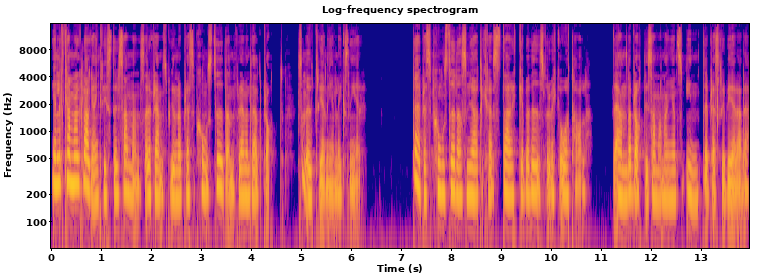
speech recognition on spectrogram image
Enligt kammaråklagaren Christer Sammens är det främst på grund av preskriptionstiden för eventuellt brott som utredningen läggs ner. Det är preskriptionstiden som gör att det krävs starka bevis för att väcka åtal. Det enda brott i sammanhanget som inte är preskriberade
